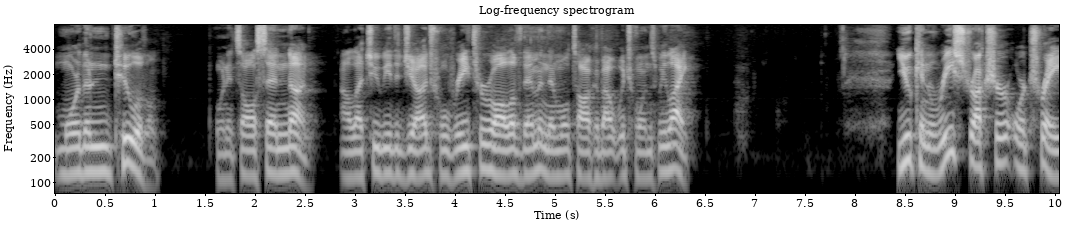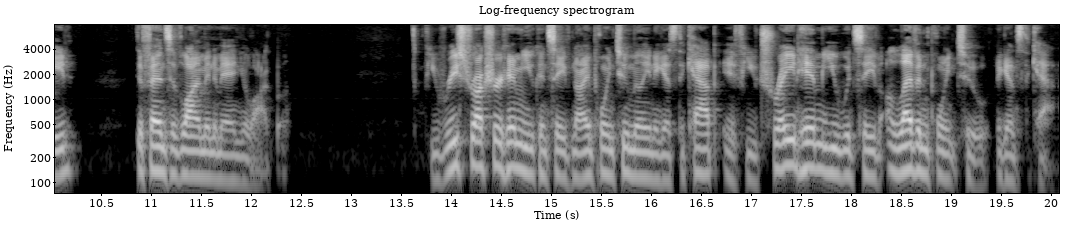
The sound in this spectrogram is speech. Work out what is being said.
more than two of them when it's all said and done. I'll let you be the judge. We'll read through all of them and then we'll talk about which ones we like. You can restructure or trade defensive lineman Emmanuel Ogbah. You restructure him, you can save 9.2 million against the cap. If you trade him, you would save 11.2 against the cap.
